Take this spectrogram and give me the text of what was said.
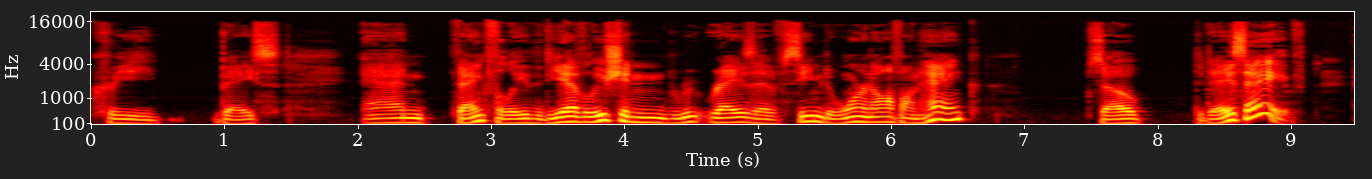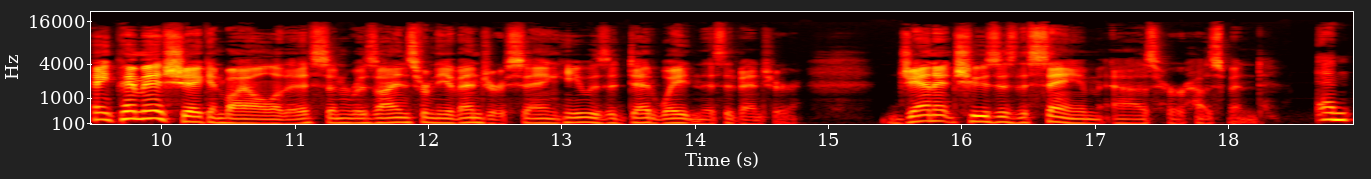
Kree base and thankfully, the de evolution root rays have seemed to warn off on Hank, so the day is saved. Hank Pym is shaken by all of this and resigns from the Avengers, saying he was a dead weight in this adventure. Janet chooses the same as her husband. And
